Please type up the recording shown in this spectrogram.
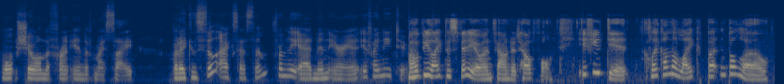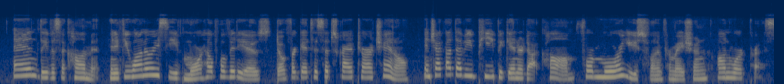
won't show on the front end of my site, but I can still access them from the admin area if I need to. I hope you liked this video and found it helpful. If you did, click on the like button below and leave us a comment. And if you want to receive more helpful videos, don't forget to subscribe to our channel and check out WPBeginner.com for more useful information on WordPress.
